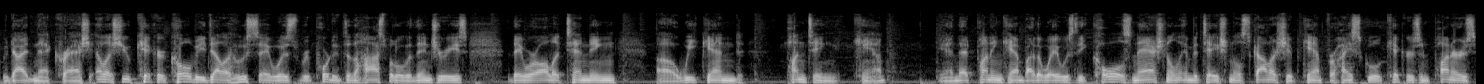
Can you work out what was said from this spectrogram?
who died in that crash. LSU kicker Colby Delahoussaye was reported to the hospital with injuries. They were all attending a weekend punting camp. And that punting camp, by the way, was the Kohl's National Invitational Scholarship Camp for high school kickers and punters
